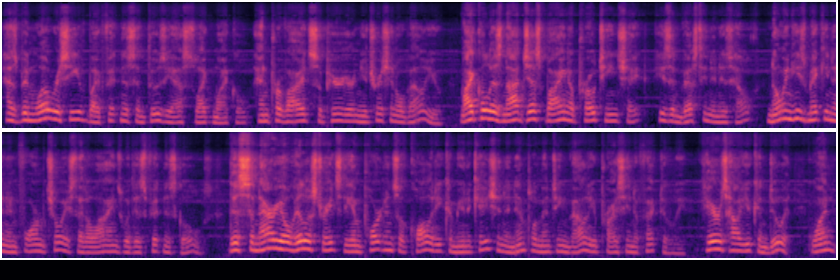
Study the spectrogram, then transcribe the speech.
has been well received by fitness enthusiasts like Michael, and provides superior nutritional value. Michael is not just buying a protein shake, he's investing in his health, knowing he's making an informed choice that aligns with his fitness goals. This scenario illustrates the importance of quality communication in implementing value pricing effectively. Here's how you can do it. 1.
